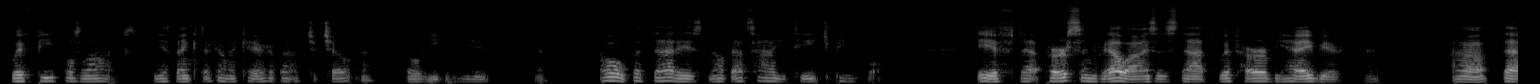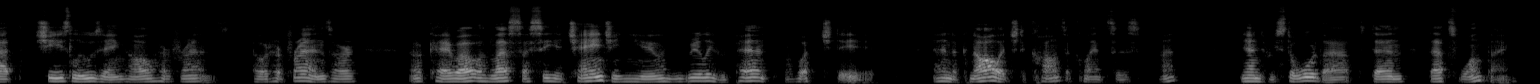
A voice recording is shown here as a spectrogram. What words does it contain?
with people's lives, you think they're going to care about your children or even you. Oh, but that is, no, that's how you teach people. If that person realizes that with her behavior, uh, that she's losing all her friends, or her friends are, okay, well, unless I see a change in you and you really repent for what you did, and acknowledge the consequences huh, and restore that, then that's one thing.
